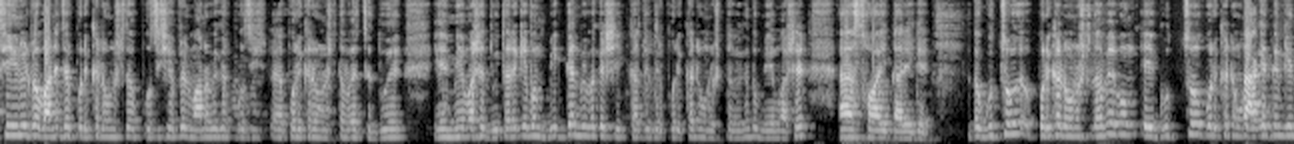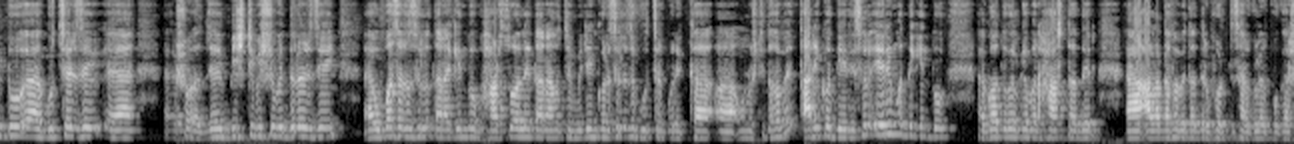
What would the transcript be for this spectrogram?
সি ইউনিট বা বাণিজ্যের পরীক্ষাটা অনুষ্ঠিত হবে পঁচিশে এপ্রিল, মানবিকের পঁচিশ পরীক্ষাটা অনুষ্ঠিত হচ্ছে দুই মে মাসের দুই তারিখে এবং বিজ্ঞান বিভাগের শিক্ষার্থীদের পরীক্ষাটি অনুষ্ঠিত হবে কিন্তু মে মাসের ছয় তারিখে। তো গুচ্ছ পরীক্ষাটা অনুষ্ঠিত হবে এবং এই গুচ্ছ পরীক্ষাটা আগের দিন কিন্তু গুচ্ছের যে যে বিশটি বিশ্ববিদ্যালয়ের যে উপাচার্য ছিল তারা কিন্তু ভার্চুয়ালি তারা হচ্ছে মিটিং করেছিল যে গুচ্ছের পরীক্ষা অনুষ্ঠিত হবে। তারিখও দিয়ে দিয়েছিল। এরই মধ্যে কিন্তু গতকালকে এবার হাস তাদের আলাদাভাবে তাদের ভর্তি সার্কুলার প্রকাশ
